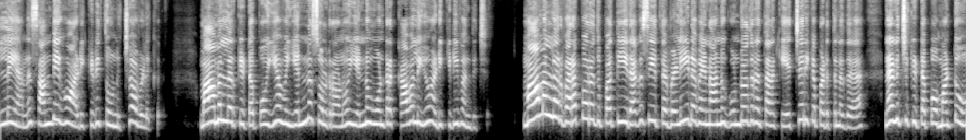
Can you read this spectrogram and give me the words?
இல்லையான்னு சந்தேகம் அடிக்கடி தோணுச்சு அவளுக்கு. மாமல்லர் கிட்ட போய் அவன் என்ன சொல்றானோ என்ன ஒன்ற கவலையும் அடிக்கடி வந்துச்சு. மாமல்லர் வரப்போறது பத்தி ரகசியத்தை வெளியிட வேணான்னு குண்டோதரன் தனக்கு எச்சரிக்கைப்படுத்தினத நினைச்சுக்கிட்டப்போ மட்டும்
